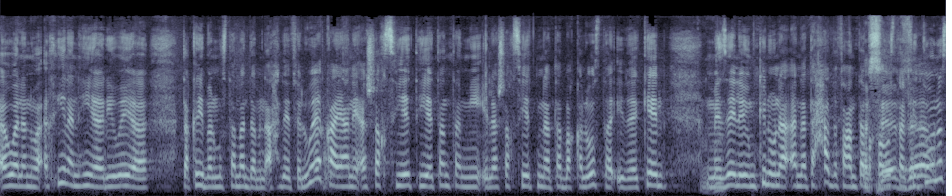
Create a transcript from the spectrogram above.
اولا وأخيرا هي رواية تقريبا مستمدة من أحداث الواقع يعني الشخصيات هي تنتمي إلى شخصيات من الطبقة الوسطى إذا كان ما زال يمكننا أن نتحدث عن طبقة وسطى في تونس.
